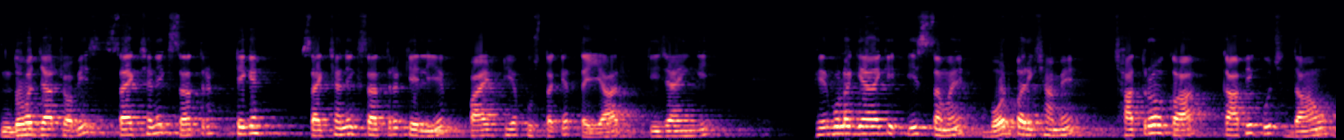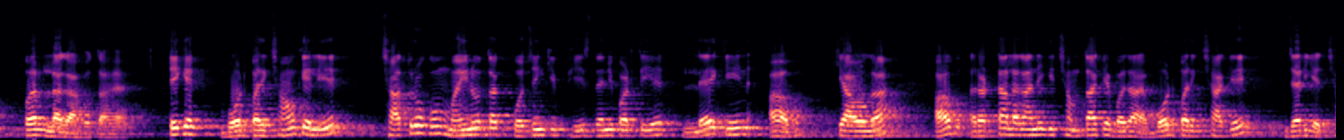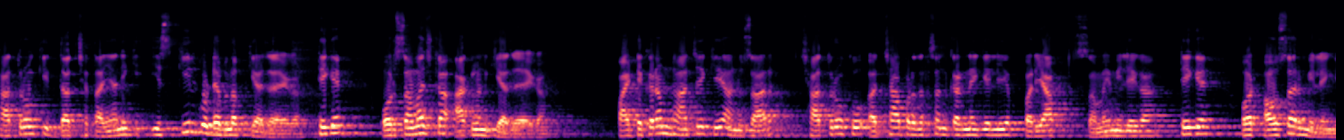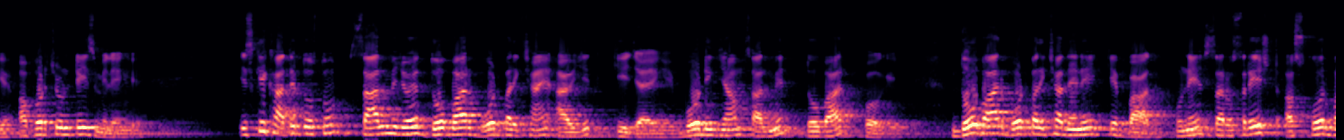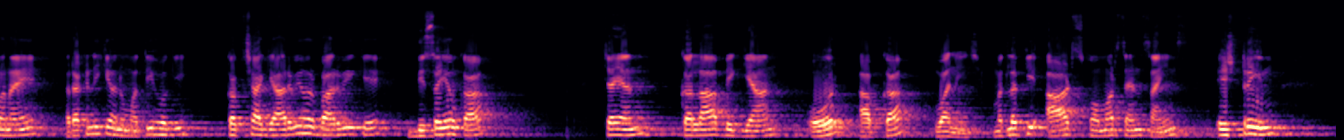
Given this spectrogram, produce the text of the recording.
2024 शैक्षणिक सत्र, ठीक है? शैक्षणिक सत्र के लिए पाठ्य पुस्तकें तैयार की जाएँगी। फिर बोला गया है कि इस समय बोर्ड परीक्षा में छात्रों का काफ़ी कुछ दांव पर लगा होता है। ठीक है, बोर्ड परीक्षाओं के लिए छात्रों को महीनों तक कोचिंग की फ़ीस देनी पड़ती है, लेकिन अब क्या होगा? अब रट्टा लगाने की क्षमता के बजाय बोर्ड परीक्षा के ज़रिए छात्रों की दक्षता, यानी कि स्किल को डेवलप किया जाएगा। ठीक है, और समझ का आकलन किया जाएगा। पाठ्यक्रम ढांचे के अनुसार छात्रों को अच्छा प्रदर्शन करने के लिए पर्याप्त समय मिलेगा, ठीक है? और अवसर मिलेंगे अपॉर्चुनिटीज़ मिलेंगे। इसकी खातिर दोस्तों, साल में जो है दो बार बोर्ड परीक्षाएँ आयोजित की जाएँगी। बोर्ड एग्ज़ाम साल में दो बार होगी। दो बार बोर्ड परीक्षा देने के बाद उन्हें सर्वश्रेष्ठ स्कोर बनाए रखने की अनुमति होगी। कक्षा ग्यारहवीं और बारहवीं के विषयों का चयन कला, विज्ञान और आपका वाणिज्य मतलब कि arts commerce and science stream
